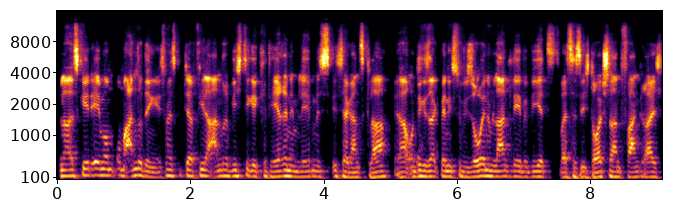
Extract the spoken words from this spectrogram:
Genau, es geht eben um, um andere Dinge. Ich meine, es gibt ja viele andere wichtige Kriterien im Leben, ist, ist ja ganz klar. Ja, und wie gesagt, wenn ich sowieso in einem Land lebe, wie jetzt, weiß ich, Deutschland, Frankreich,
